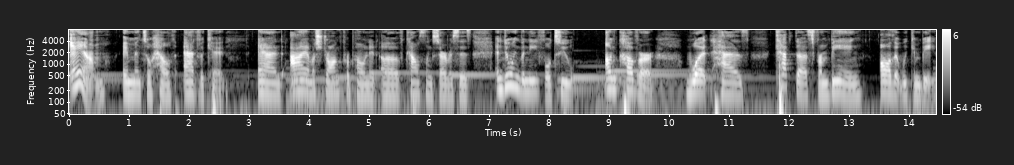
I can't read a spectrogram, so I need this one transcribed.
am a mental health advocate. And I am a strong proponent of counseling services and doing the needful to uncover what has kept us from being all that we can be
